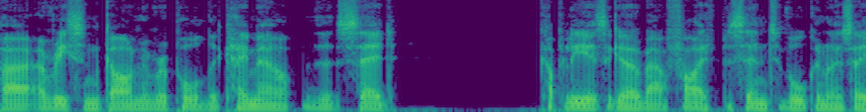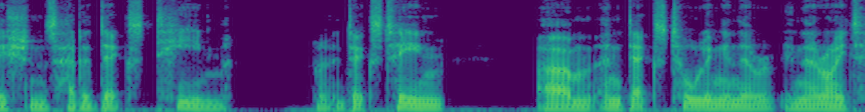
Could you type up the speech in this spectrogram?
uh, a recent Gartner report that came out that said a couple of years ago about five percent of organisations had a Dex team, right? a Dex team, um, and Dex tooling in their in their IT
